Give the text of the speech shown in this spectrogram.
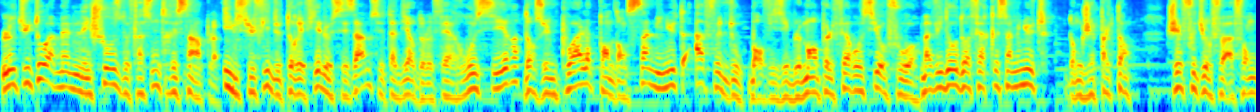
Le tuto amène les choses de façon très simple. Il suffit de torréfier le sésame, c'est-à-dire de le faire roussir dans une poêle pendant 5 minutes à feu doux. Bon, visiblement, on peut le faire aussi au four. Ma vidéo doit faire que 5 minutes, donc j'ai pas le temps. J'ai foutu le feu à fond,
